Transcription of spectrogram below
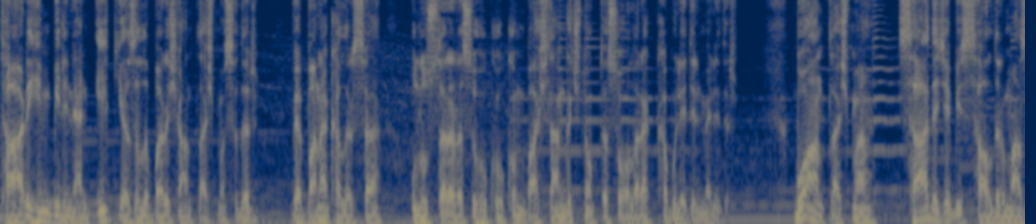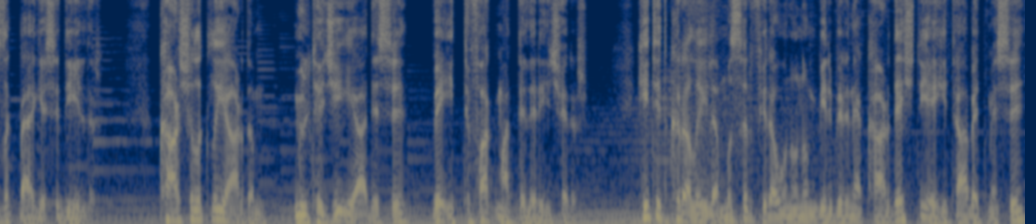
tarihin bilinen ilk yazılı barış antlaşmasıdır ve bana kalırsa uluslararası hukukun başlangıç noktası olarak kabul edilmelidir. Bu antlaşma sadece bir saldırmazlık belgesi değildir. Karşılıklı yardım, mülteci iadesi ve ittifak maddeleri içerir. Hitit kralı ile Mısır firavununun birbirine kardeş diye hitap etmesi,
